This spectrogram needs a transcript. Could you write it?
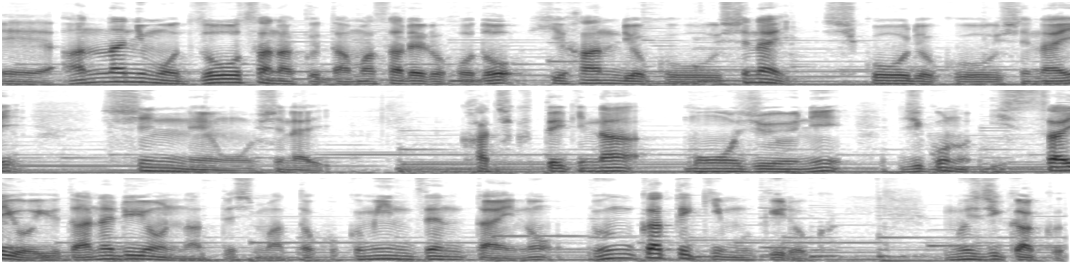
えー、あんなにも造作なく騙されるほど批判力を失い思考力を失い信念を失い家畜的な猛獣に自己の一切を委ねるようになってしまった国民全体の文化的無気力無自覚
